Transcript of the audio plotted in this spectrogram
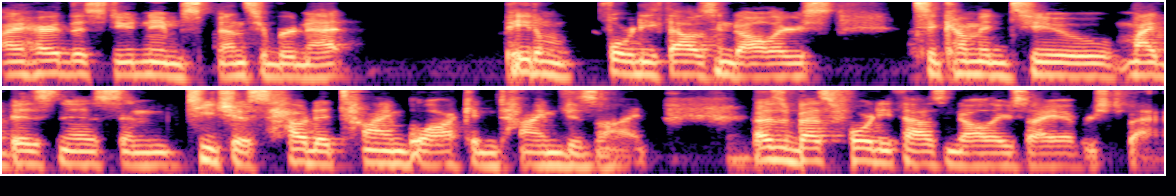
I hired this dude named Spencer Burnett paid him $40,000 to come into my business and teach us how to time block and time design. That was the best $40,000 I ever spent.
